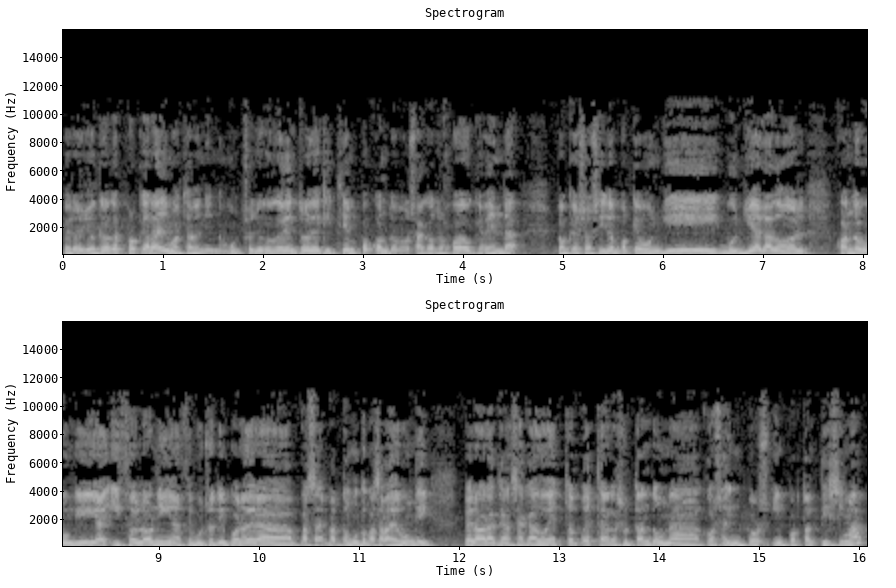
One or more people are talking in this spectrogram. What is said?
Pero yo creo que es porque ahora mismo está vendiendo mucho. Yo creo que dentro de X tiempo, cuando saca otro juego que venda, porque eso ha sido porque Bungie, Bungie ha dado. el- cuando Bungie hizo el Oni hace mucho tiempo, nadie era, pasa- todo el mundo pasaba de Bungie. Pero ahora que han sacado esto, pues está resultando una cosa impor- importantísima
